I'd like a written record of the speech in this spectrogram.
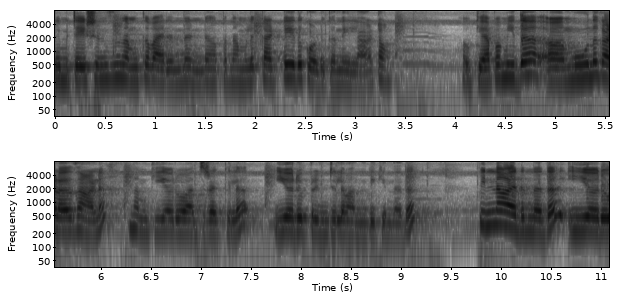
ലിമിറ്റേഷൻസ് നമുക്ക് വരുന്നുണ്ട്. അപ്പം നമ്മൾ കട്ട് ചെയ്ത് കൊടുക്കുന്നില്ല കേട്ടോ. ഓക്കെ അപ്പം ഇത് മൂന്ന് കളേഴ്സാണ് നമുക്ക് ഈ ഒരു അജ്രക്കിൽ ഈ ഒരു പ്രിന്റിൽ വന്നിരിക്കുന്നത്. പിന്നെ വരുന്നത് ഈ ഒരു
